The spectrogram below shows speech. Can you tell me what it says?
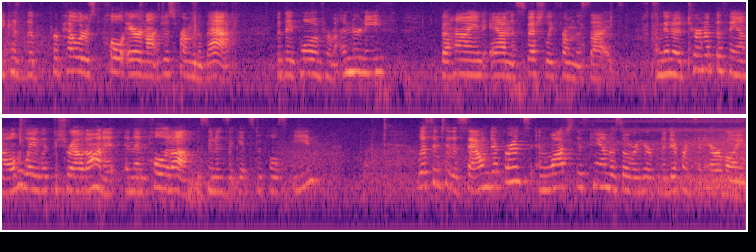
because the propellers pull air not just from the back, but they pull them from underneath, behind, and especially from the sides. I'm gonna turn up the fan all the way with the shroud on it and then pull it off as soon as it gets to full speed. Listen to the sound difference and watch this canvas over here for the difference in air volume.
